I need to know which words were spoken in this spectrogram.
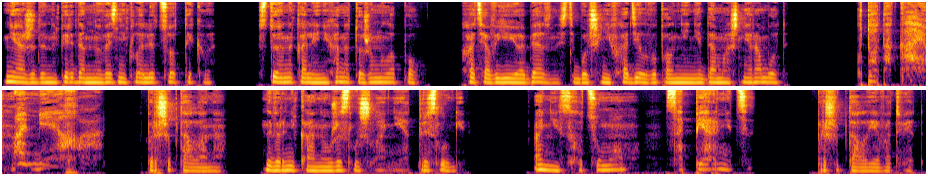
Неожиданно передо мной возникло лицо тыквы. Стоя на коленях, она тоже мыла пол, хотя в ее обязанности больше не входило выполнение домашней работы. «Кто такая мамеха?» – прошептала она. Наверняка она уже слышала «нет» прислуги. «Они с Хацумомо соперницы», – прошептала я в ответ.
